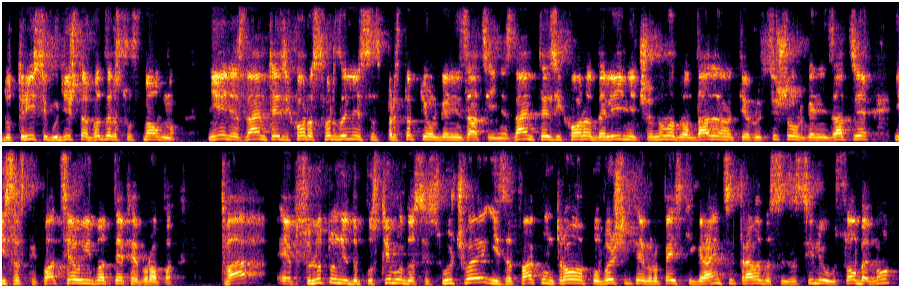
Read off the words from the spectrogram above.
до 30 годишна възраст основно. Ние не знаем тези хора свързани с престъпни организации. Не знаем тези хора дали не членуват в дадена терористична организация и с каква цел идват те в Европа. Това е абсолютно недопустимо да се случва и затова контрола по външните европейски граници трябва да се засили особено,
